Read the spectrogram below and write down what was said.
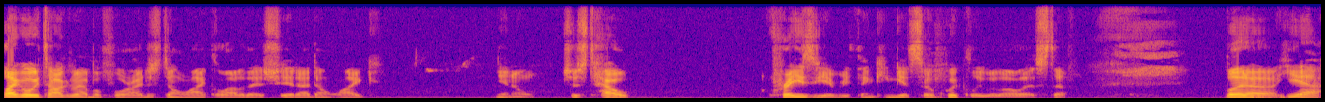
like what we talked about before. I just don't like a lot of that shit. I don't like, you know, just how crazy everything can get so quickly with all that stuff. But uh, yeah,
